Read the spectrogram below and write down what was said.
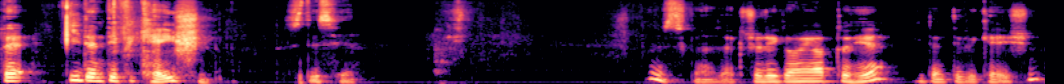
the identification. Is this here? This is actually going up to here, identification.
